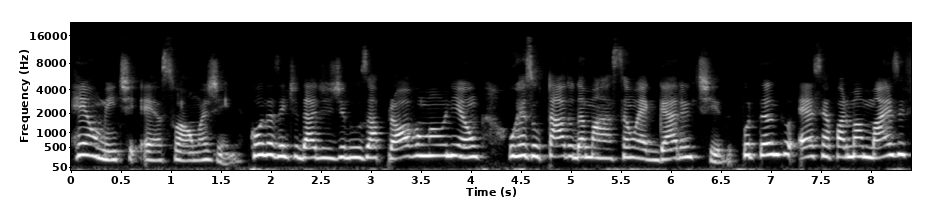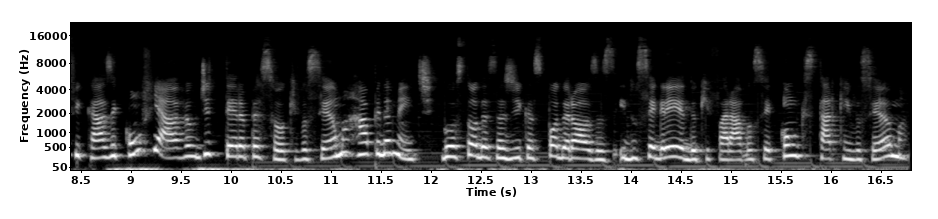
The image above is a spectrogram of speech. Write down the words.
realmente é a sua alma gêmea. Quando as entidades de luz aprovam a união, o resultado da amarração é garantido. Portanto, essa é a forma mais eficaz e confiável de ter a pessoa que você ama rapidamente. Gostou dessas dicas poderosas e do segredo que fará você conquistar quem você ama?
